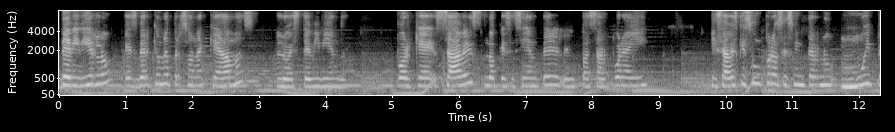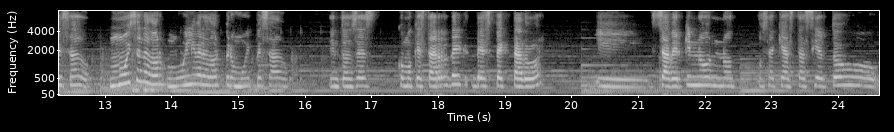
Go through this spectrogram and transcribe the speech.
de vivirlo, es ver que una persona que amas lo esté viviendo. Porque sabes lo que se siente el pasar por ahí y sabes que es un proceso interno muy pesado, muy sanador, muy liberador, pero muy pesado. Entonces, como que estar de, espectador y saber que no, no, o sea, que hasta cierto,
